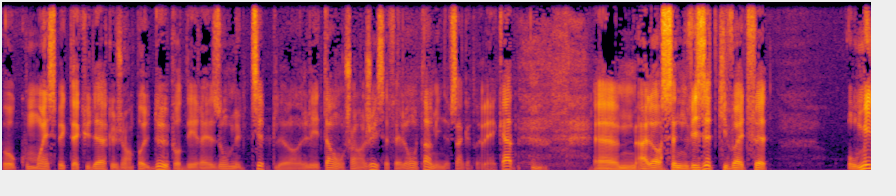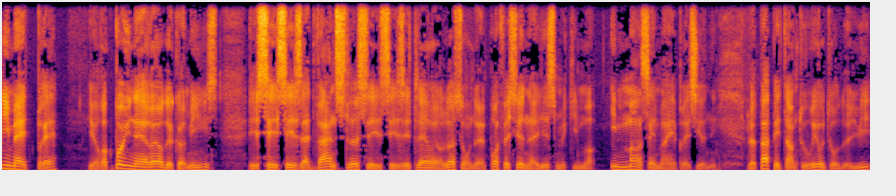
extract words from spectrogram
beaucoup moins spectaculaire que Jean-Paul II pour des raisons multiples. Les temps ont changé, ça fait longtemps, 1984. Hmm. Euh, alors, c'est une visite qui va être faite au millimètre près, Il n'y aura pas une erreur de commise. Et ces, ces advances-là, ces, ces éclaireurs-là sont d'un professionnalisme qui m'a immensément impressionné. Le pape est entouré autour de lui,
